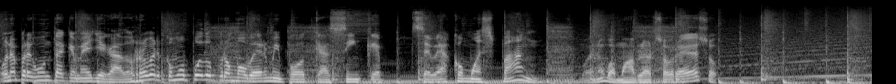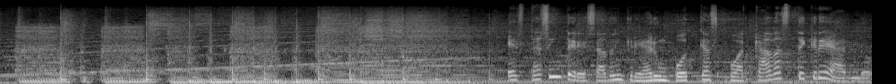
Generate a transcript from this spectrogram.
Una pregunta que me ha llegado. Robert, ¿cómo puedo promover mi podcast sin que se vea como spam? Bueno, vamos a hablar sobre eso. ¿Estás interesado en crear un podcast o acabas de crearlo?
